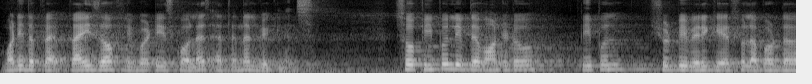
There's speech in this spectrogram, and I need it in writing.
What is the pri price of liberty is called as eternal vigilance. So people if they wanted to people should be very careful about the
